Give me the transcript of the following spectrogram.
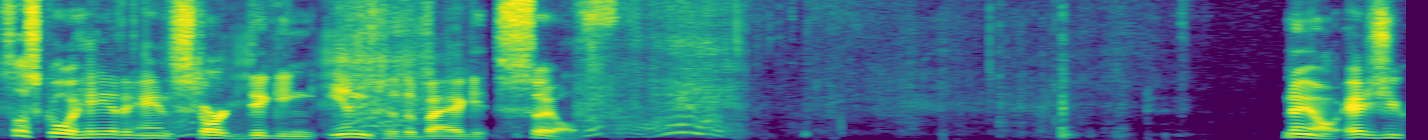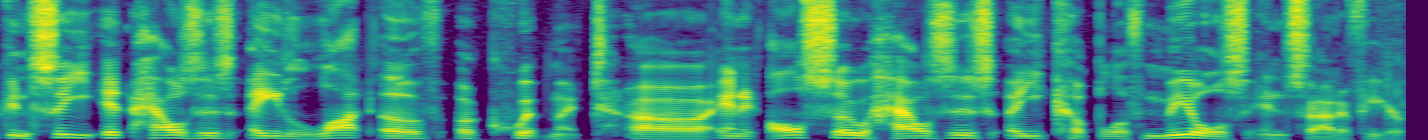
So let's go ahead and start digging into the bag itself. Now, as you can see, it houses a lot of equipment, uh, and it also houses a couple of meals inside of here.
